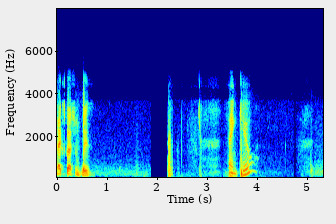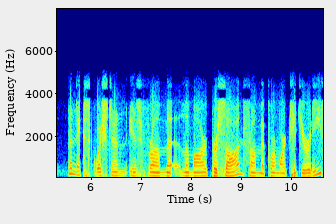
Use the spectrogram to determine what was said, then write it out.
Next question, please. Thank you. The next question is from Lemar Persaud from Cormark Securities.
